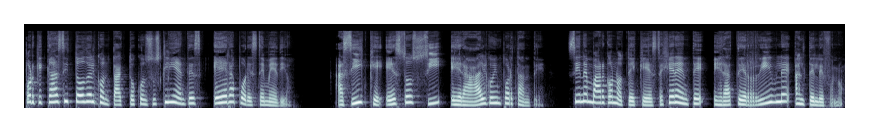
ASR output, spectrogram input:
porque casi todo el contacto con sus clientes era por este medio. Así que esto sí era algo importante. Sin embargo, noté que este gerente era terrible al teléfono.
